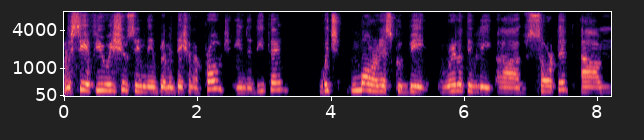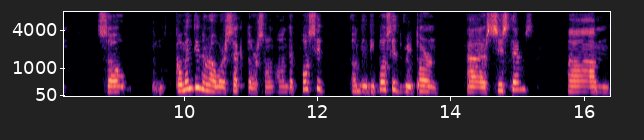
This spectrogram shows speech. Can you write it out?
we see a few issues in the implementation approach in the detail, which more or less could be relatively uh, sorted. Um, so commenting on our sectors on, on deposit on the deposit return uh, systems. Um,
